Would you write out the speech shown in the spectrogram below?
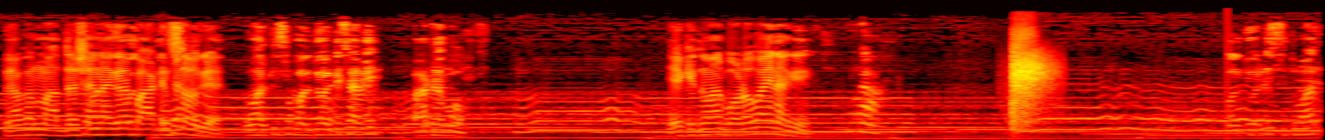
তুমি এখন মাদ্রাসায় না গিয়ে পার্টি কে? তোমার কিছু বলতে বলিস আমি? পাঠাবো। এ কি তোমার বড় ভাই নাকি? না। বলতে বলিস তোমার?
